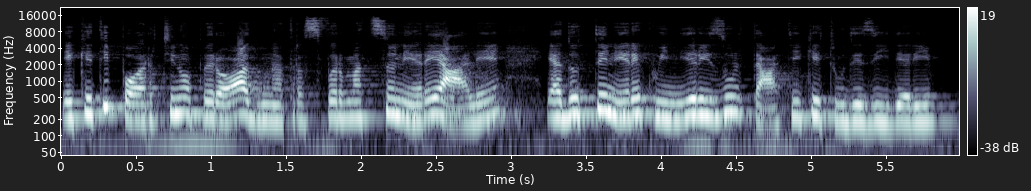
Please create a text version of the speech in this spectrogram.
e che ti portino però ad una trasformazione reale e ad ottenere quindi i risultati che tu desideri.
